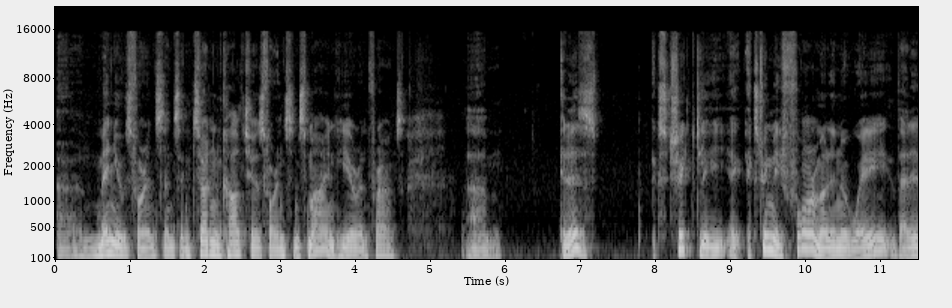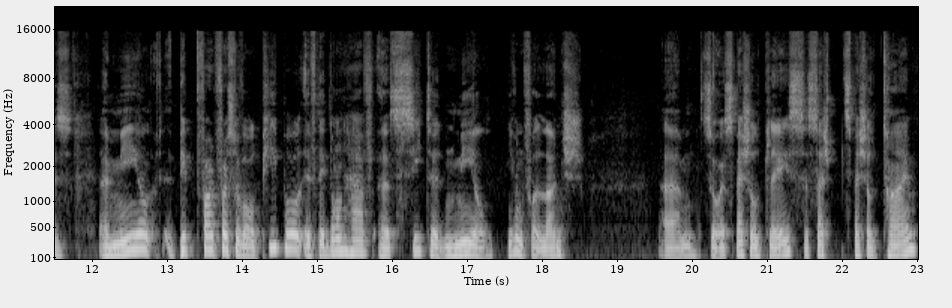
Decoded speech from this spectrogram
uh, menus, for instance, in certain cultures, for instance, mine here in France. Um, it is extremely, extremely formal in a way that is a meal. First of all, people, if they don't have a seated meal, even for lunch, um, so a special place, a special time,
